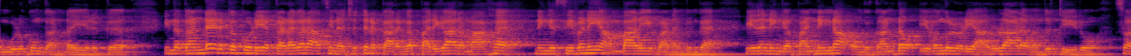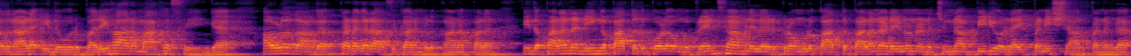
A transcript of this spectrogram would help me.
உங்களுக்கும் கண்டம் இருக்குது இந்த கண்டம் இருக்கக்கூடிய கடகராசி நட்சத்திரக்காரங்க பரிகாரமாக நீங்கள் சிவனையும் அம்பாலையும் வணங்குங்க. இதை நீங்கள் பண்ணிங்கன்னா உங்கள் கண்டம் இவங்களுடைய அருளால் வந்து தீரும். ஸோ அதனால் இது ஒரு பரிகாரமாக செய்யுங்க. அவ்வளோதாங்க கடகராசிக்காரங்களுக்கான பலன். இந்த பலனை நீங்கள் பார்த்தது போல் உங்கள் ஃப்ரெண்ட்ஸ் ஃபேமிலியில் இருக்கிறவங்களும் பார்த்து பலனடையணும்னு நினச்சிங்கன்னா வீடியோ லைக் பண்ணி ஷேர் பண்ணுங்கள்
